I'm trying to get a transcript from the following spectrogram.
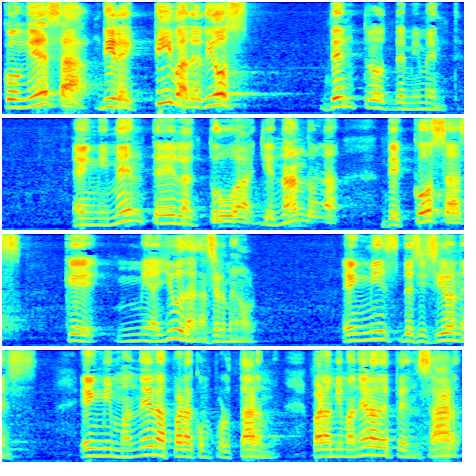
con esa directiva de Dios dentro de mi mente. En mi mente Él actúa llenándola de cosas que me ayudan a ser mejor. En mis decisiones, en mi manera para comportarme, para mi manera de pensar,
